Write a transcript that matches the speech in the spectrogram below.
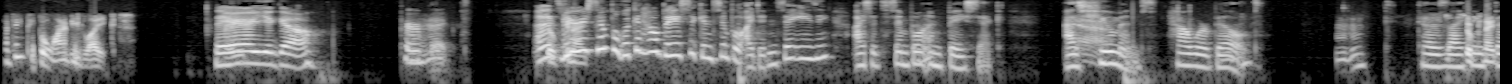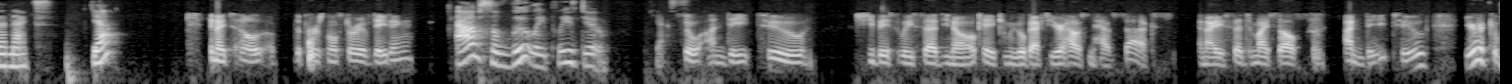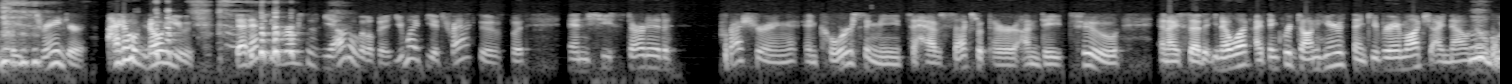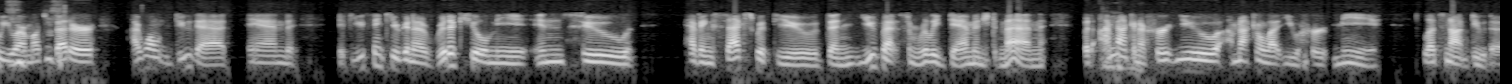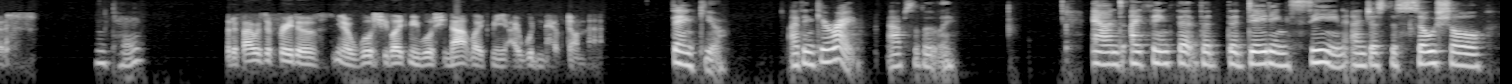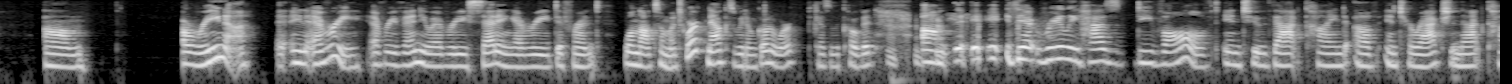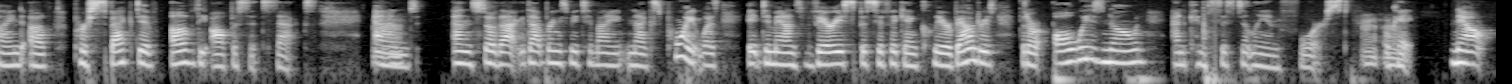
I think people want to be liked. There right? you go. Perfect. Mm-hmm. And so it's very I... simple. Look at how basic and simple. I didn't say easy. I said simple mm-hmm. and basic. As yeah. humans, how we're built. Mm-hmm. Because. I so think I... the next, yeah. Can I tell uh, the personal story of dating? Absolutely, please do. Yes. So on date two, she basically said, you know, okay, can we go back to your house and have sex? And I said to myself, on date two, you're a complete stranger. I don't know you. That actually grosses me out a little bit. You might be attractive, but and she started pressuring and coercing me to have sex with her on date two. And I said, you know what? I think we're done here. Thank you very much. I now know hmm. who you are much better. I won't do that. And if you think you're going to ridicule me into having sex with you, then you've met some really damaged men. But I'm not hmm. going to hurt you. I'm not going to let you hurt me. Let's not do this. Okay. But if I was afraid of, you know, will she like me, will she not like me, I wouldn't have done that. Thank you. I think you're right. Absolutely. And I think that the, the dating scene and just the social um, arena in every every venue, every setting, every different well, not so much work now because we don't go to work because of the COVID. Um, it, it, it, really has devolved into that kind of interaction, that kind of perspective of the opposite sex, mm-hmm. and and so that that brings me to my next point was it demands very specific and clear boundaries that are always known and consistently enforced. Mm-hmm. Okay, now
